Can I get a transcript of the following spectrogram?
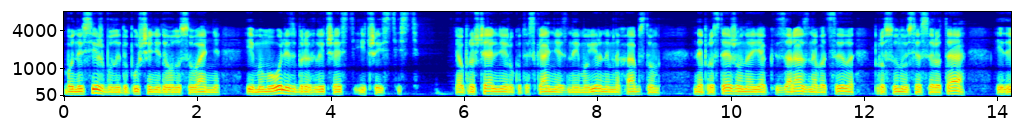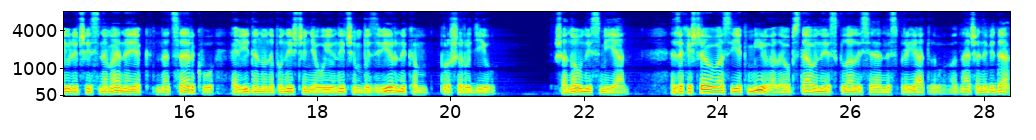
бо не всі ж були допущені до голосування і мимоволі зберегли честь і чистість. А в прощальні рукотискання з неймовірним нахабством, непростежувана, як заразна бацила, просунувся сирота і, дивлячись на мене, як на церкву, віддану на понищення войовничим безвірникам, прошародів. Шановний сміян, захищав вас як міг, але обставини склалися несприятливо, одначе не біда.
